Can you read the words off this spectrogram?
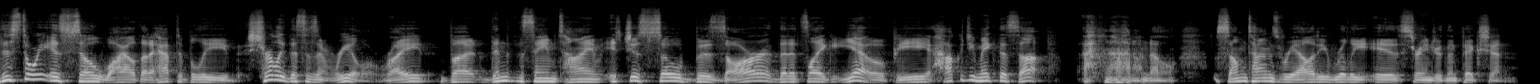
This story is so wild that I have to believe, surely this isn't real, right? But then at the same time, it's just so bizarre that it's like, yeah, OP, how could you make this up? I don't know. Sometimes reality really is stranger than fiction.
